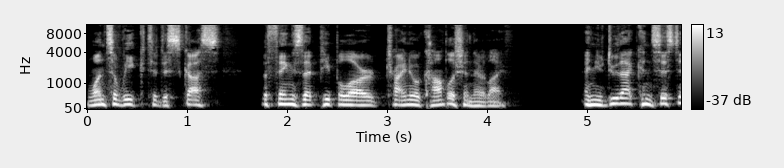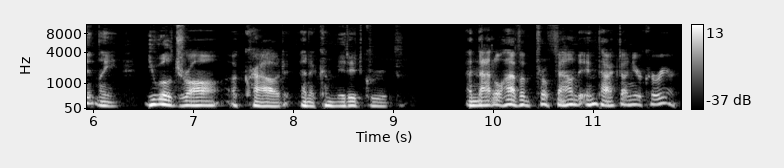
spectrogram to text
once a week to discuss the things that people are trying to accomplish in their life. And you do that consistently, you will draw a crowd and a committed group. And that'll have a profound impact on your career.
